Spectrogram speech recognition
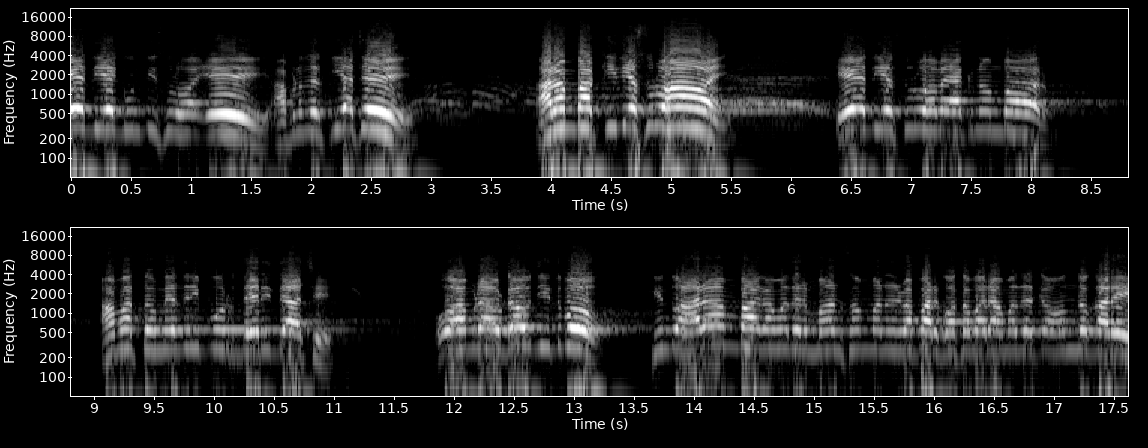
এ দিয়ে গুনতি শুরু হয়। এ, আপনাদের কি আছে? আরামবাগ কি দিয়ে শুরু হয়? এ দিয়ে শুরু হবে এক নম্বর। আমার তো মেদিনীপুর দেরিতে আছে। ও, আমরা ওটাও জিতবো। কিন্তু আরামবাগ আমাদের মান সম্মানের ব্যাপার, গতবারে আমাদেরকে অন্ধকারে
